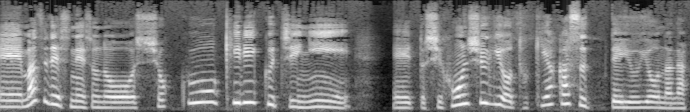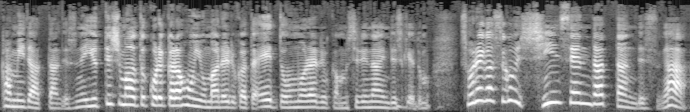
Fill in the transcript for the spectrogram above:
えー、まずですねその食を切り口にえーと、資本主義を解き明かすっていうような中身だったんですね。言ってしまうとこれから本読まれる方、ええー、と思われるかもしれないんですけれども、それがすごい新鮮だったんですが、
